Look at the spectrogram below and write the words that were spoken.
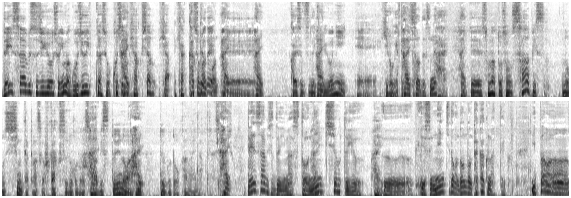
デイサービス事業所今50 11箇所こちらも 100, 社、はい、100, 100箇所まで、はい。えーはい、開設できるように、はい、えー、広げていはい、そうですね、はい。はい。えー、その後そのサービスの進化といいますか深くするほどのサービスというのは、はい、どういうことをお考えになっていらっしゃるでしょう？か、はい。デイサービスといいますと、認知症という,、はい、う要するに認知度がどんどん高くなっていく。一般は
